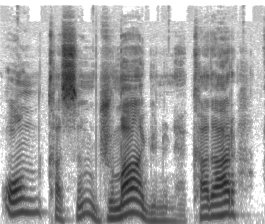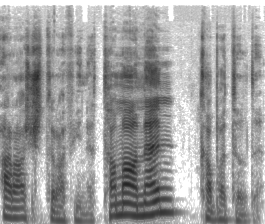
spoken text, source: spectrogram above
10 Kasım Cuma gününe kadar araç trafiğine tamamen kapatıldı.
